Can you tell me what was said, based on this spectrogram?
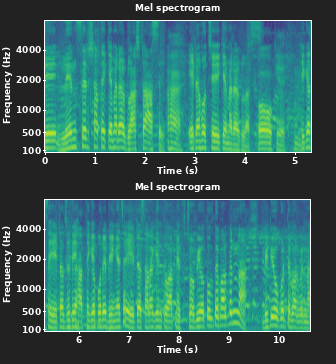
যে লেন্সের সাথে ক্যামেরার গ্লাসটা আছে হ্যাঁ। এটা হচ্ছে এই ক্যামেরার গ্লাস। ওকে ঠিক আছে? এটা যদি হাত থেকে পড়ে ভেঙে যায় এটা ছাড়া কিন্তু আপনি ছবিও তুলতে পারবেন না ভিডিও করতে পারবেন না।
